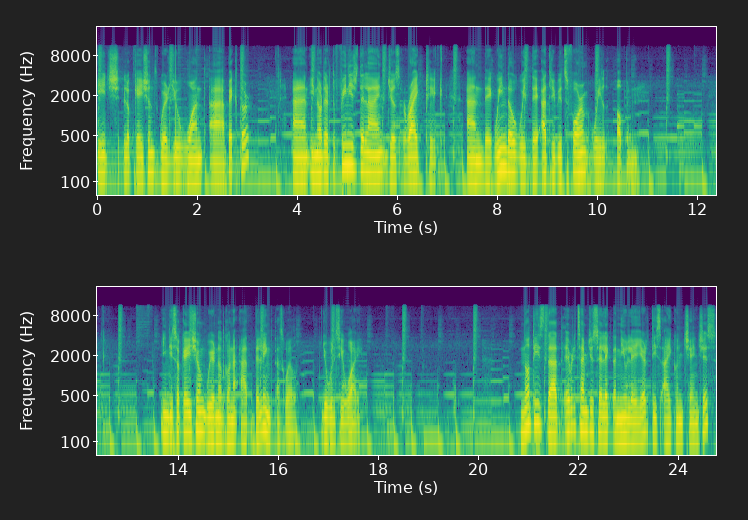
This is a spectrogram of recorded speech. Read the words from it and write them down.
each location where you want a vector. And in order to finish the line, just right click and the window with the attributes form will open. In this occasion, we're not gonna add the length as well. You will see why. Notice that every time you select a new layer, this icon changes.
